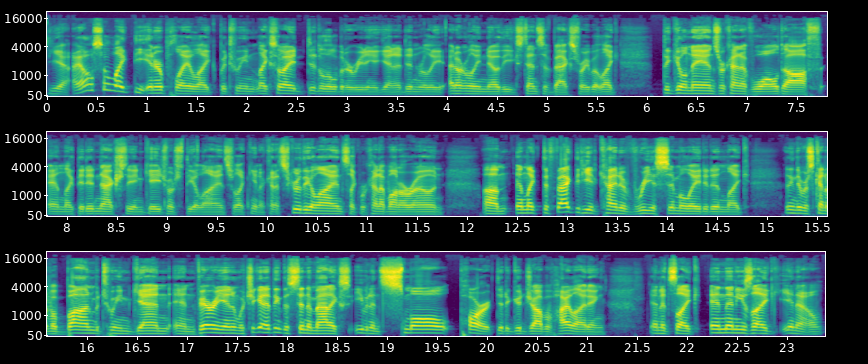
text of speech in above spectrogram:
Yeah, I also like the interplay like between like so I did a little bit of reading again. I didn't really I don't really know the extensive backstory, but like the Gilneans were kind of walled off and like they didn't actually engage much with the alliance or like you know kind of screw the alliance like we're kind of on our own. Um, and like the fact that he had kind of reassimilated and like I think there was kind of a bond between Genn and Varian, which again I think the cinematics even in small part did a good job of highlighting. And it's like, and then he's like, you know,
